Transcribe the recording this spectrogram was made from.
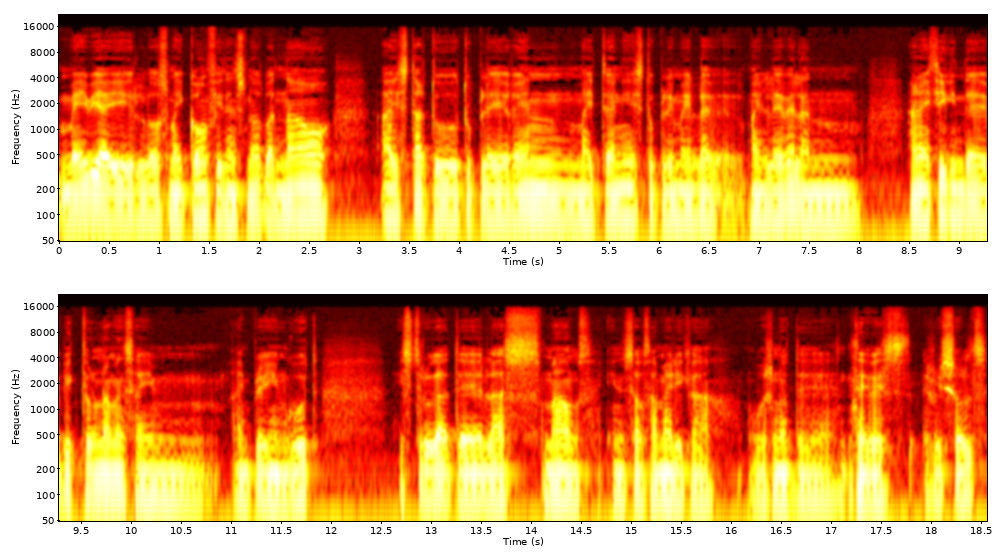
maybe I lost my confidence, not, but now I start to, to play again my tennis to play my le- my level and and I think in the big tournaments I'm I'm playing good. It's true that the last month in South America was not the the best results,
